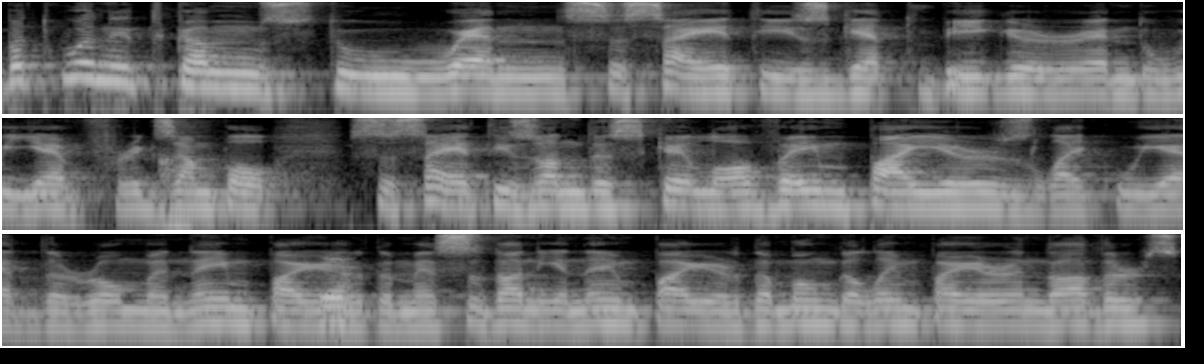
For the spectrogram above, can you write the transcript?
But when it comes to when societies get bigger and we have, for example, societies on the scale of empires, like we had the Roman Empire, yeah. the Macedonian Empire, the Mongol Empire, and others,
